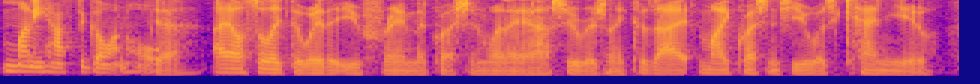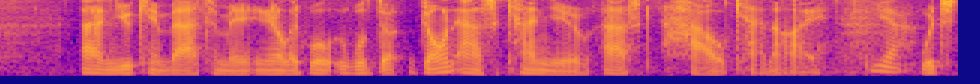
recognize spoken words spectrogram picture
money has to go on hold. Yeah. I also like the way that you framed the question when I asked you originally because I my question to you was can you? And you came back to me and you're like, well, well, don't ask can you, ask how can I? Yeah. Which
